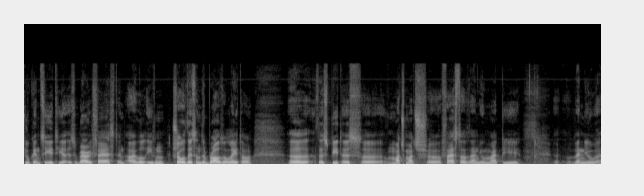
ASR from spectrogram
you can see it here is very fast, and I will even show this in the browser later. Uh, the speed is uh, much, much uh, faster than you might be uh, when you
